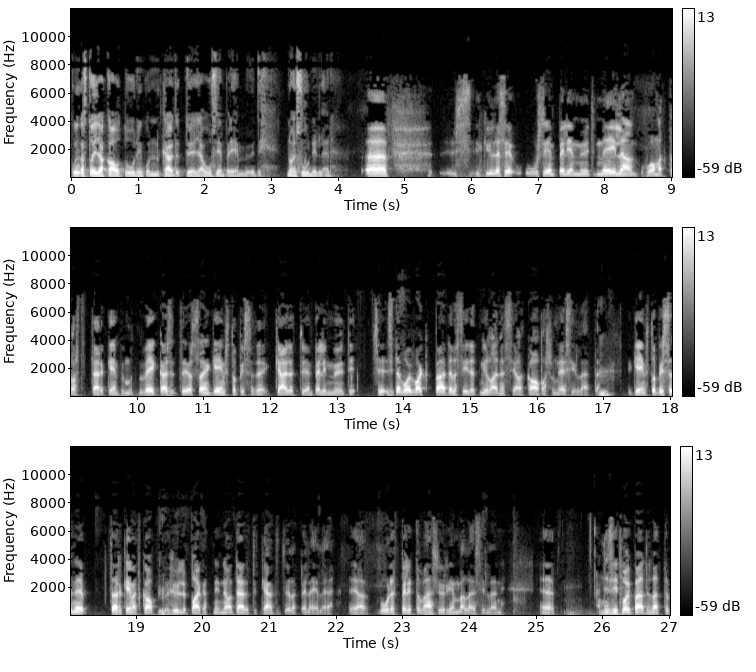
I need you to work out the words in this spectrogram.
Kuinka toi jakautuu niin kun käytettyjen ja uusien pelien myynti, noin suunnilleen? Öö, kyllä se uusien pelien myynti meillä on huomattavasti tärkeämpi, mutta veikkaisin, että jossain GameStopissa se käytettyjen pelin myynti, se, sitä voi vaikka päätellä siitä, että millainen siellä kaupassa on esillä. Että mm. GameStopissa ne tärkeimmät kaup- hyllypaikat, niin ne on täytetty käytetyillä peleillä ja, ja uudet pelit on vähän syrjemmällä esillä. Niin, ja, niin siitä voi päätellä, että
